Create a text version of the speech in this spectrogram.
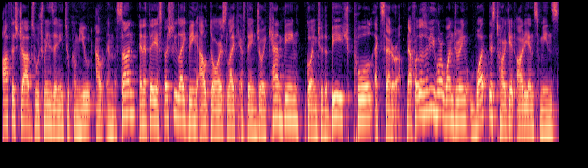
office jobs, which means they need to commute out in the sun. And if they especially like being outdoors, like if they enjoy camping, going to the beach, pool, etc. Now, for those of you who are wondering what this target audience means,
